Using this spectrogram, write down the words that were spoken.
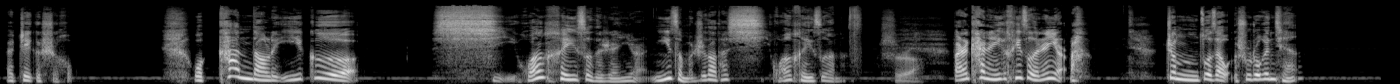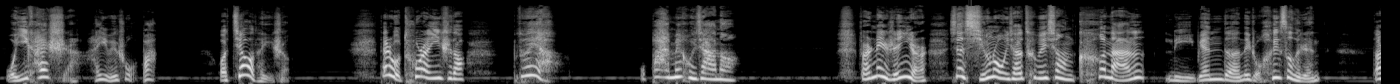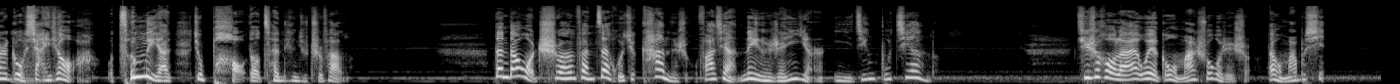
哎，这个时候。我看到了一个喜欢黑色的人影，你怎么知道他喜欢黑色呢？是啊，反正看见一个黑色的人影吧，正坐在我的书桌跟前。我一开始啊还以为是我爸，我叫他一声，但是我突然意识到不对呀，我爸还没回家呢。反正那人影现在形容一下，特别像柯南里边的那种黑色的人，当时给我吓一跳啊！我噌的一下就跑到餐厅去吃饭了。但当我吃完饭再回去看的时候，发现那个人影已经不见了。其实后来我也跟我妈说过这事儿，但我妈不信，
